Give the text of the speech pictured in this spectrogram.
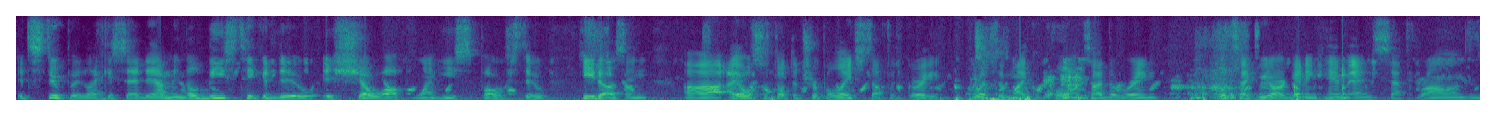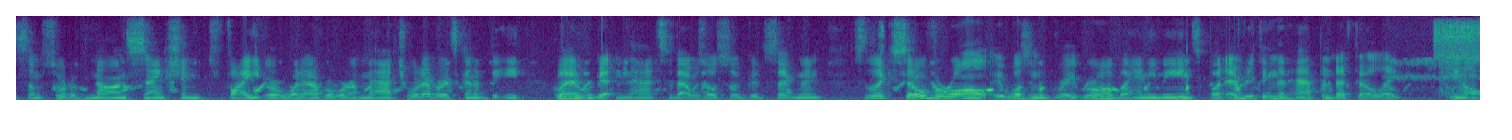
it's stupid. Like I said, I mean, the least he could do is show up when he's supposed to. He doesn't. Uh, I also thought the Triple H stuff was great with the Michael Cole inside the ring. Looks like we are getting him and Seth Rollins in some sort of non-sanctioned fight or whatever, or a match, whatever it's going to be. Glad we're getting that. So that was also a good segment. So like I said, overall, it wasn't a great Raw by any means, but everything that happened, I felt like you know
